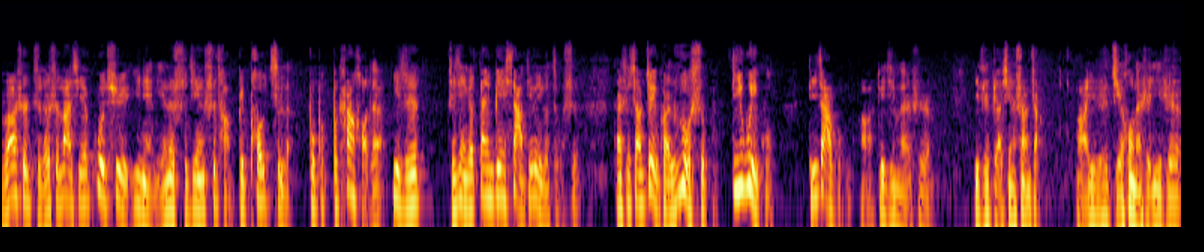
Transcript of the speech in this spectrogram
主要是指的是那些过去一两年的时间市场被抛弃了，不不不看好的，一直呈现一个单边下跌的一个走势。但是像这块弱势股、低位股、低价股啊，最近呢是。一直表现上涨啊，一直是节后呢是一直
